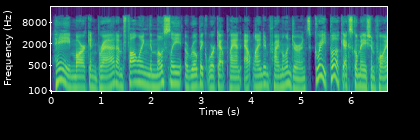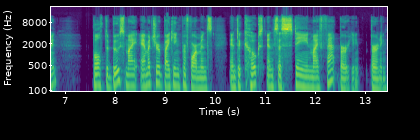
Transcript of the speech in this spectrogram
Hey, Mark and Brad, I'm following the mostly aerobic workout plan outlined in Primal Endurance. Great book! Exclamation point. Both to boost my amateur biking performance and to coax and sustain my fat burning.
